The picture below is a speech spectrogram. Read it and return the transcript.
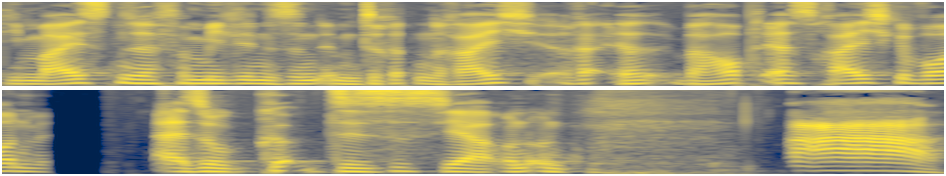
Die meisten der Familien sind im Dritten Reich äh, überhaupt erst reich geworden. Also, das ist ja, und, und ah,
